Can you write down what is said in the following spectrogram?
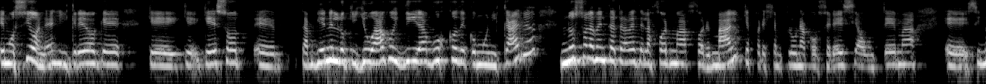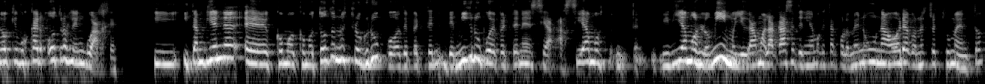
emociones y creo que, que, que, eso eh, también en lo que yo hago hoy día busco de comunicar, no solamente a través de la forma formal, que es por ejemplo una conferencia o un tema, eh, sino que buscar otros lenguajes. Y, y también, eh, como, como, todo nuestro grupo, de, de, mi grupo de pertenencia, hacíamos, vivíamos lo mismo, llegamos a la casa y teníamos que estar por lo menos una hora con nuestro instrumento,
